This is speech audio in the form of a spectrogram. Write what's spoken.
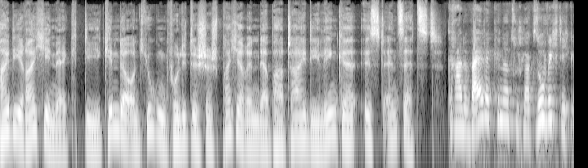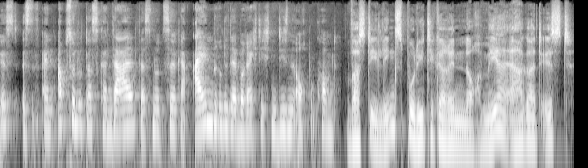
Heidi Reichineck, die kinder- und jugendpolitische Sprecherin der Partei Die Linke, ist entsetzt. Gerade weil der Kinderzuschlag so wichtig ist, ist es ein absoluter Skandal, dass nur circa ein Drittel der Berechtigten diesen auch bekommt. Was die Linkspolitikerin noch mehr ärgert, ist,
